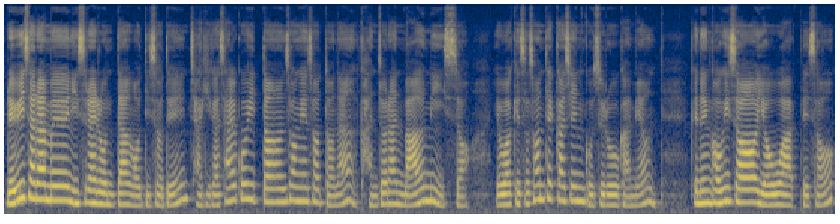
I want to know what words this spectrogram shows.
레위 사람은 이스라엘 온 땅 어디서든 자기가 살고 있던 성에서 떠나 간절한 마음이 있어 여호와께서 선택하신 곳으로 가면 그는 거기서 여호와 앞에서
